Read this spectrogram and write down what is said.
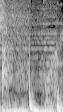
Bye.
